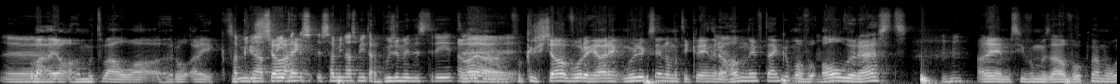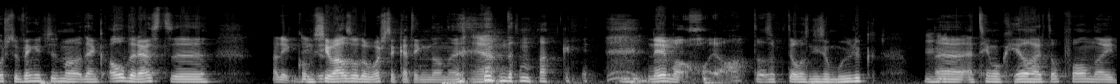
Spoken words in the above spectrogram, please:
Eh, Maar ja, je moet wel wat groot... Samina Christian smeet, haar boezem in de street. Ah, ja, eh, voor Christian vorig jaar ging het moeilijk zijn omdat hij kleinere Ja. handen heeft, denk ik. Maar voor Mhm. al de rest... mhm. Allee, misschien voor mezelf ook met mijn worstenvingertjes, maar ik denk al de rest... eh allee, ik kon misschien wel zo de worstenketting dan, eh, Ja. dan maken. Nee, maar ja, dat, is ook, dat was niet zo moeilijk. Mhm. Eh, en het ging ook heel hard opvallen dat je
